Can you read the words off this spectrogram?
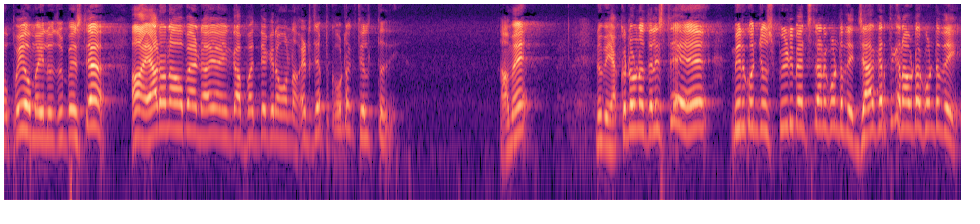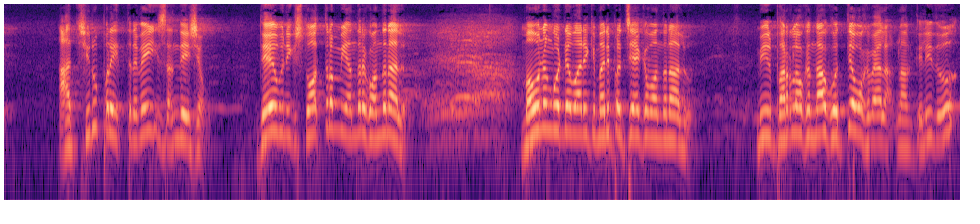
ముప్పయో మైలు చూపిస్తే ఆ ఏడోనావు బ్యాండ్ ఇంకా పది దగ్గర ఉన్నావు. ఇట్లా చెప్పుకోవడానికి తెలుస్తుంది ఆమె నువ్వు ఎక్కడున్నా తెలిస్తే మీరు కొంచెం స్పీడ్ పెంచడానికి ఉంటుంది జాగ్రత్తగా రావడానికి ఉంటుంది. ఆ చిరు ప్రయత్నమే ఈ సందేశం. దేవునికి స్తోత్రం మీ అందరికి వందనాలు. మౌనం కొట్టే వారికి మరి ప్రత్యేక వందనాలు. మీరు పరలోకం దాకా వస్తే ఒకవేళ నాకు తెలీదు.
